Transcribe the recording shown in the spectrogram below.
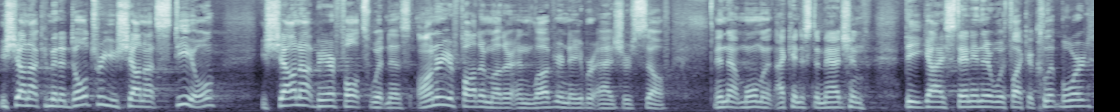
you shall not commit adultery, you shall not steal, you shall not bear false witness, honor your father and mother, and love your neighbor as yourself. In that moment, I can just imagine the guy standing there with like a clipboard,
